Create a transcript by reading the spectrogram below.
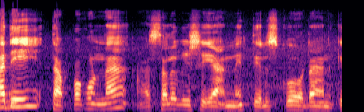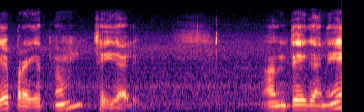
అది తప్పకుండా అసలు విషయాన్ని తెలుసుకోవడానికే ప్రయత్నం చేయాలి. అంతేగాని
